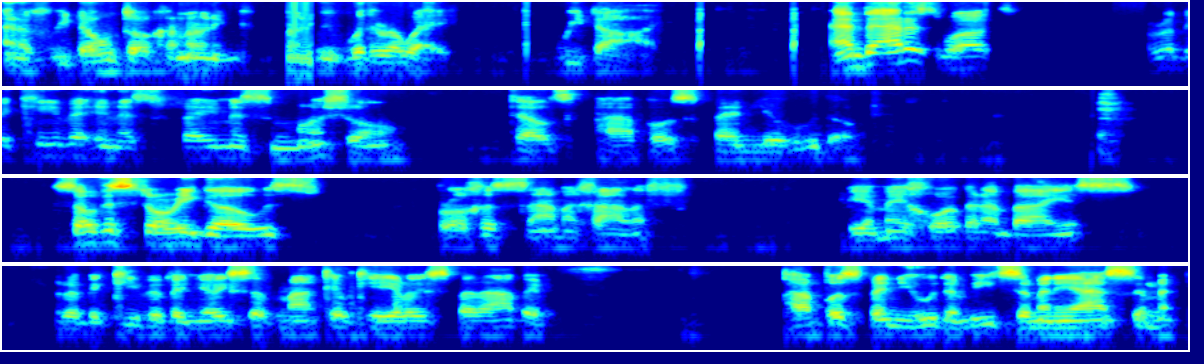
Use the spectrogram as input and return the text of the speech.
And if we don't talk and learning, we wither away, we die. And that is what Rabbi Akiva, in his famous mushal, tells Papos ben Yehudo. So the story goes, Brochas Samach Aleph, B'yamei Chor ben Abayis, Rabbi Akiva ben Yosef Makel Keilos Barabim. Papos ben Yehuda meets him and he asks him, aren't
